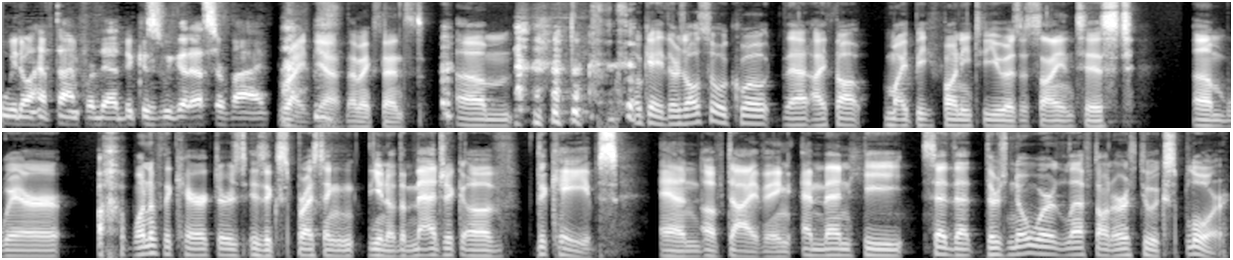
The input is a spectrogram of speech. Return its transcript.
we don't have time for that because we gotta survive. Right. Yeah, that makes sense. Um, okay, there's also a quote that I thought might be funny to you as a scientist, um, where uh, one of the characters is expressing, you know, the magic of the caves and of diving, and then he said that there's nowhere left on Earth to explore,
